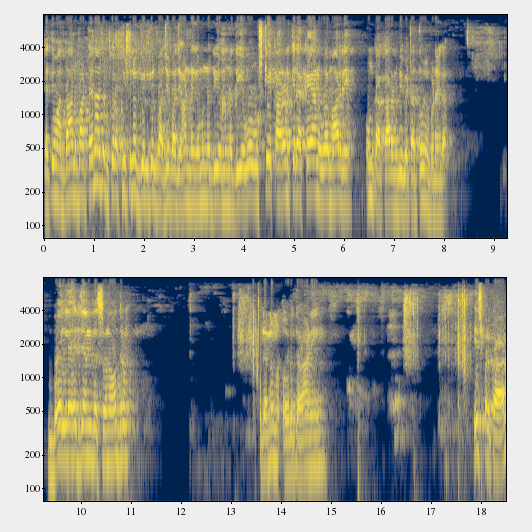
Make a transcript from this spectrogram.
कहते वहाँ दान बांटे ना, जब करो कितने गिल गिल बाजे बाजे हांडेंगे मुन्न दिए मुन्न दिए, वो उसके कारण कह क्या हुआ मार रहे उनका कारण भी बेटा तुम्हें बनेगा। बोले जंद सुनो धर्म जन्म और जानी। इस प्रकार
